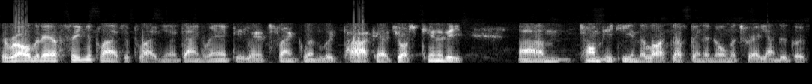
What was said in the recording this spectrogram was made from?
the role that our senior players have played. You know, Dane Rampe, Lance Franklin, Luke Parker, Josh Kennedy, um, Tom Hickey, and the like. They've been enormous for our younger group.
